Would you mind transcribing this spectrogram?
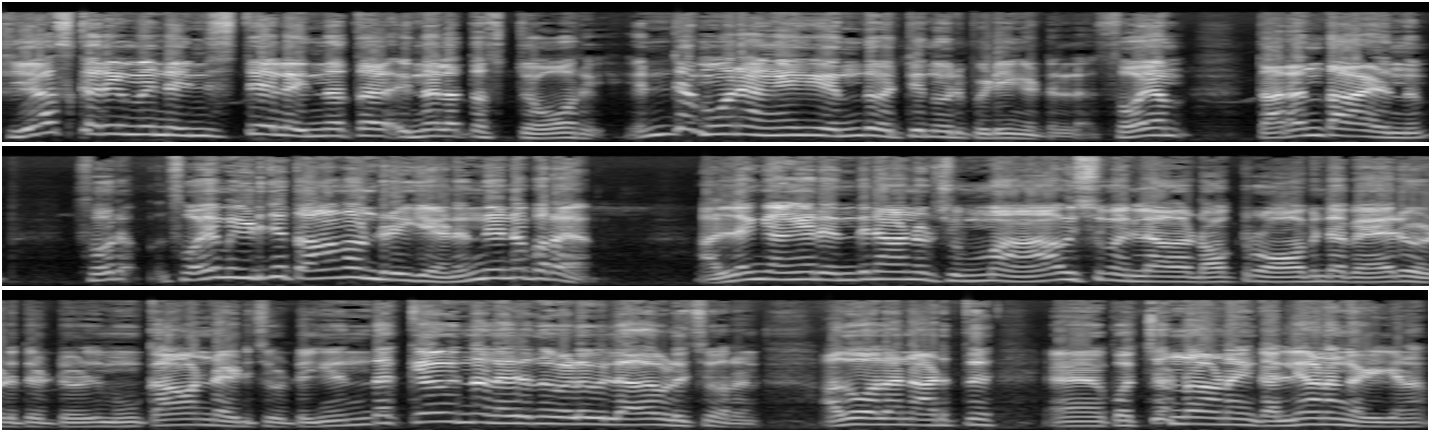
ഷിയാസ് കരീമിന്റെ ഇൻസ്റ്റയിലെ ഇന്നത്തെ ഇന്നലത്തെ സ്റ്റോറി എന്റെ മോനെ അങ്ങേക്ക് എന്ത് പറ്റിയെന്ന് ഒരു പിടിയും കിട്ടില്ല. സ്വയം തരം താഴ്ന്നും സ്വയം ഇടിഞ്ഞ് താന്നുകൊണ്ടിരിക്കുകയാണ് എന്ന് തന്നെ പറയാം. അല്ലെങ്കിൽ അങ്ങനെ എന്തിനാണ് ചുമ്മാ ആവശ്യമില്ലാതെ ഡോക്ടർ റോബിന്റെ പേരും എടുത്തിട്ട് മൂക്കാവണ്ട അടിച്ചു വിട്ടു എന്തൊക്കെയോ ഇന്നലെ ഇരുന്ന് വെളിവില്ലാതെ വിളിച്ചു പറയണം അതുപോലെ തന്നെ അടുത്ത് കൊച്ചുണ്ടാവണമെങ്കിൽ കല്യാണം കഴിക്കണം.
